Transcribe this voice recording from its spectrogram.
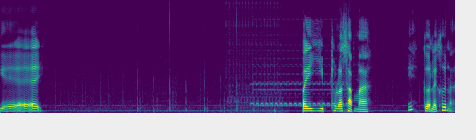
เย้ ไปหยิบโทรศัพท์มาเอ๊ะเกิดอะไรขึ้นอะ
